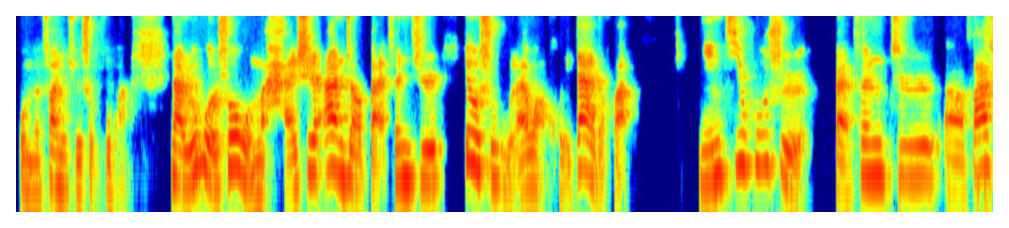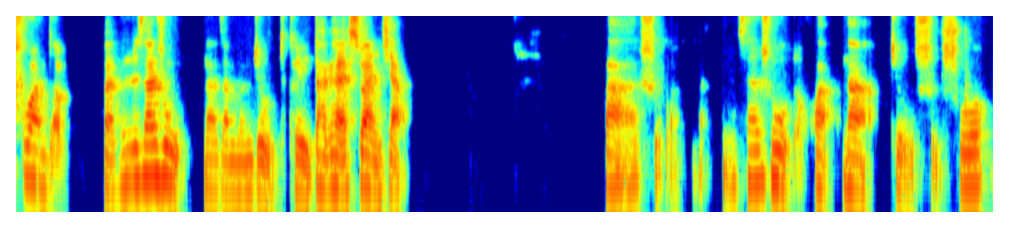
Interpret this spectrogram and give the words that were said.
我们放进去首付款。那如果说我们还是按照百分之六十五来往回贷的话，您几乎是百分之呃八十万的百分之三十五，那咱们就可以大概算一下，八十万百分之三十五的话，那就是说。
